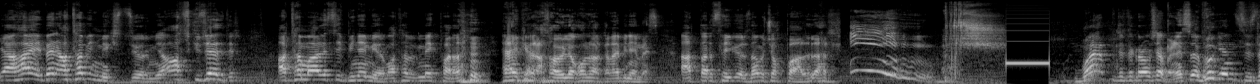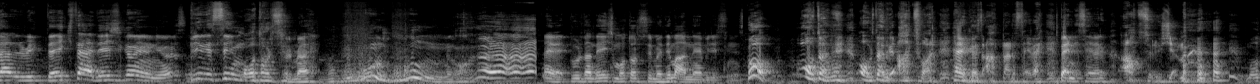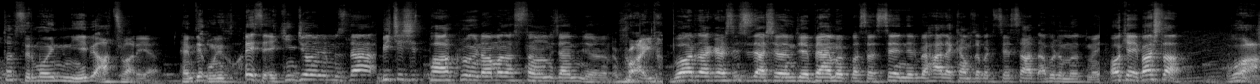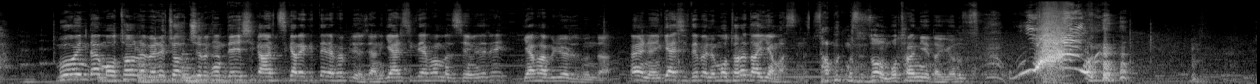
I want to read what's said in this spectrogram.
Ya hayır ben ata binmek istiyorum ya. At güzeldir. Ata maalesef binemiyorum. Ata binmek paralı. Herkes ata öyle kolay kolay binemez. Atları seviyoruz ama çok pahalılar. Vay tekrar hoş geldiniz. Bugün sizlerle birlikte iki tane değişik oyun oynuyoruz. Birisi motor sürme. Evet buradan da hiç motor sürmediğimi anlayabilirsiniz. Oh! O da ne? Orada bir at var. Herkes atları sever. Ben de severim. At süreceğim. motor sürme oyunu niye bir at var ya? Hem de unik var. Neyse ikinci oyunumuzda bir çeşit parkur oyunu ama nasıl tanımlayacağımı bilmiyorum. Ride. Bu arada arkadaşlar siz de aşağıdan videoyu beğenmeyi unutmazsanız sevinirim ve hala kanalımıza abone değilseniz saat abone olmayı unutmayın. Okey başla. Vah. Bu oyunda motorla böyle çok çılgın değişik artistik hareketler yapabiliyoruz. Yani gerçekte yapamadığımız şeyleri yapabiliyoruz bunda. Örneğin gerçekte böyle motora dayayamazsınız. Sapık mısınız oğlum motora niye dayıyorsunuz? Wow!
